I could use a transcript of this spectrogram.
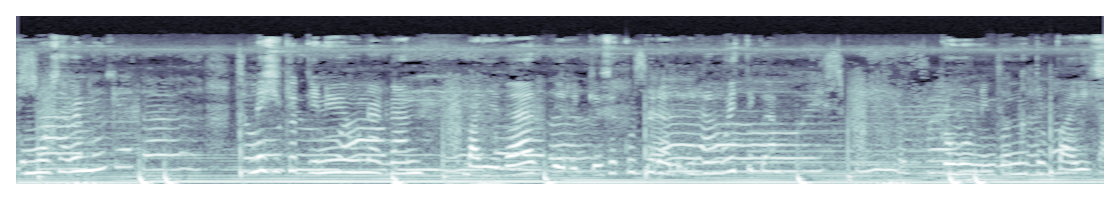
Como sabemos, México tiene una gran variedad de riqueza cultural y lingüística como ningún otro país.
